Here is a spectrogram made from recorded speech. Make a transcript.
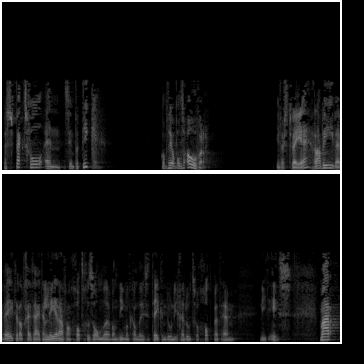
respectvol en sympathiek komt hij op ons over. In vers 2, hè? Rabbi, wij weten dat gij zijt een leraar van God gezonden, want niemand kan deze teken doen die gij doet, zo God met hem niet is. Maar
